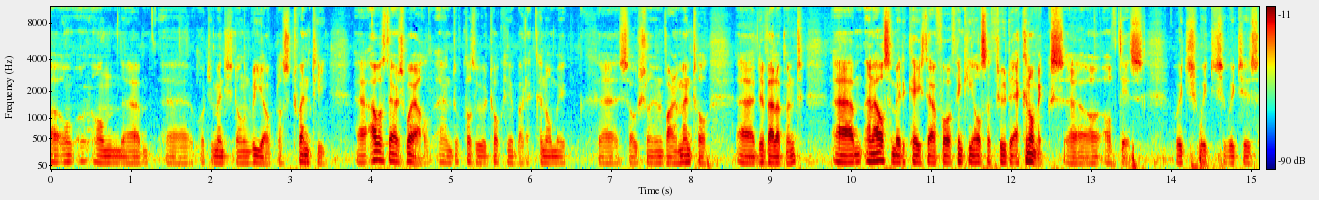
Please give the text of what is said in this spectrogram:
on, on um, what you mentioned on Rio Plus 20. I was there as well, and of course, we were talking about economic social and environmental uh, development. Um, and I also made a case, therefore, thinking also through the economics uh, of this, which, which, which is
